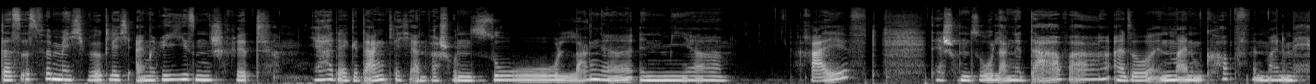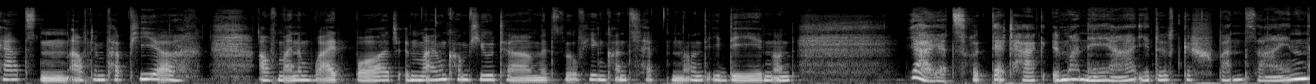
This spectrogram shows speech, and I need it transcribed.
das ist für mich wirklich ein Riesenschritt, ja, der gedanklich einfach schon so lange in mir reift, der schon so lange da war, also in meinem Kopf, in meinem Herzen, auf dem Papier, auf meinem Whiteboard, in meinem Computer mit so vielen Konzepten und Ideen und ja, jetzt rückt der Tag immer näher. Ihr dürft gespannt sein.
